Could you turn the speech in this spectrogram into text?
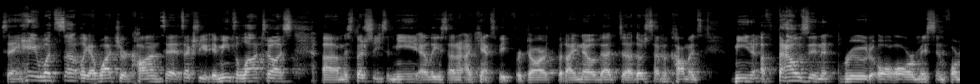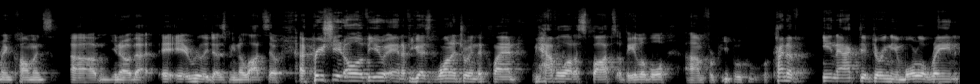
saying, "Hey, what's up?" Like I watch your content. It's actually it means a lot to us, um, especially to me. At least I, I, can't speak for Darth, but I know that uh, those type of comments mean a thousand rude or, or misinforming comments. Um, you know that it, it really does mean a lot. So I appreciate all of you. And if you guys want to join the clan, we have a lot of spots available um, for people who were kind of inactive during the Immortal Reign.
